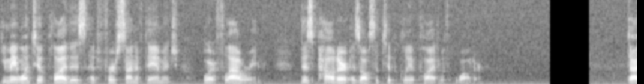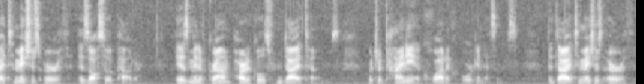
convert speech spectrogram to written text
you may want to apply this at first sign of damage or at flowering. This powder is also typically applied with water. Diatomaceous earth is also a powder. It is made of ground particles from diatoms, which are tiny aquatic organisms. The diatomaceous earth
